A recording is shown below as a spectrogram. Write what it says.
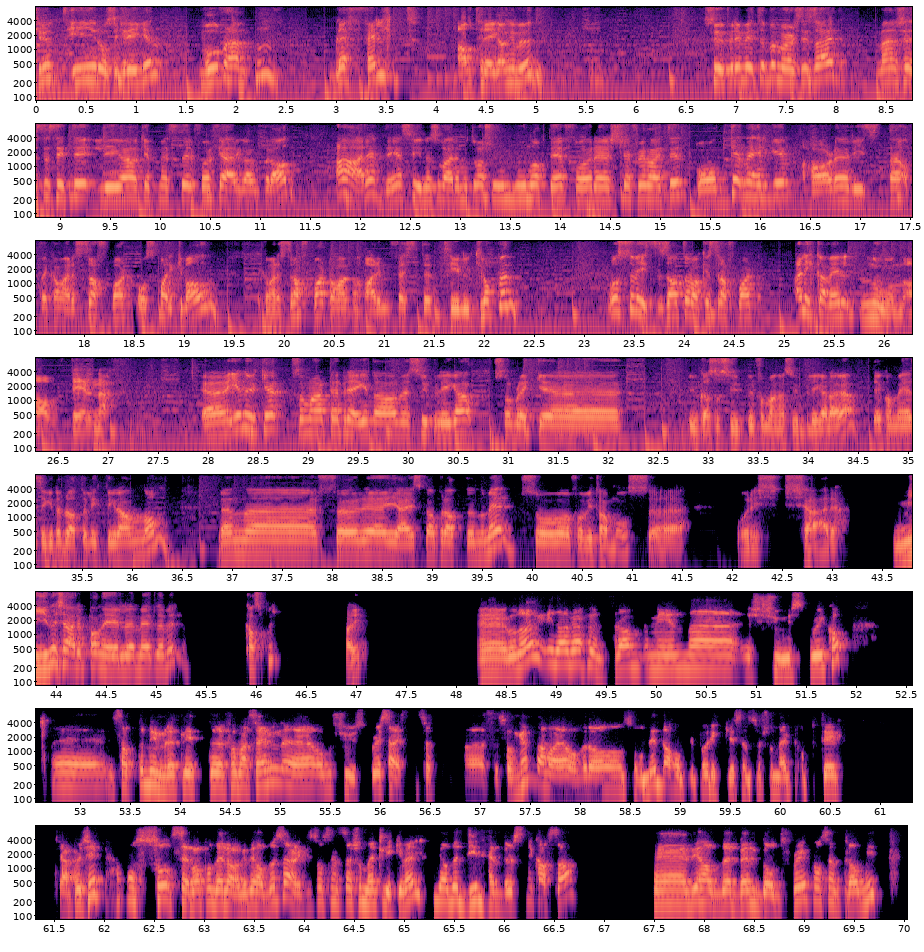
krutt i rosekrigen. Wolverhampton ble felt av tre ganger Wood. Superinnbytter på Mercyside. Manchester City, ligacupmester for fjerde gang på rad. Ære, det synes å være motivasjon god nok det for eh, Sheffield United. Og denne helgen har det vist seg at det kan være straffbart å sparke ballen. Det kan være straffbart å ha en arm festet til kroppen. Og så viste det seg at det var ikke straffbart allikevel noen av delene. Eh, I en uke som har vært preget av Superliga, så ble ikke eh, uka så super for mange av superligalagene. Det kommer jeg sikkert til å prate litt om. Men eh, før jeg skal prate noe mer, så får vi ta med oss våre kjære Mine kjære panelmedlemmer. Kasper. Hei. god dag. I dag har jeg funnet fram min Shoesbury-kopp. Eh, satt og mimret litt for meg selv om Shoesbury 1617 sesongen. Da var jeg over og så dem. Da holdt de på å rykke sensasjonelt opp til championship. Og så ser man på det laget de hadde, så er det ikke så sensasjonelt likevel. De hadde Dean Henderson i kassa. Eh, de hadde Ben Godfrey på sentral midt.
